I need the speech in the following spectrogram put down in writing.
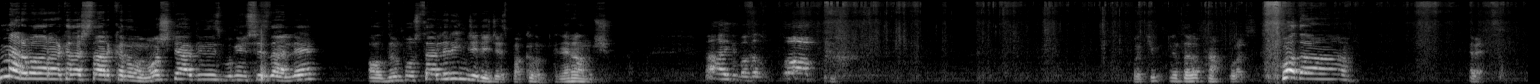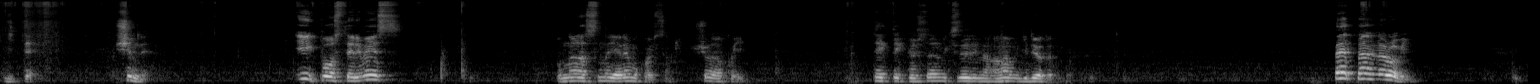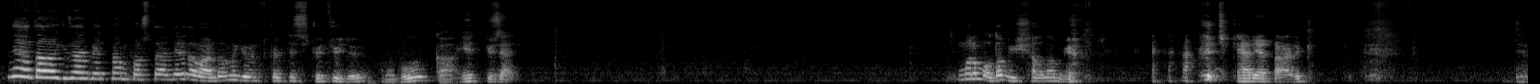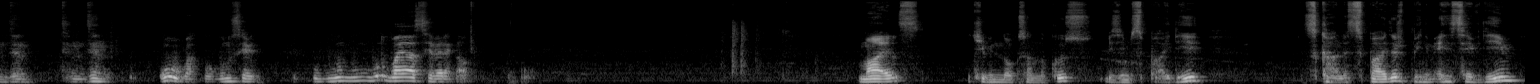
Merhabalar arkadaşlar kanalıma hoş geldiniz. Bugün sizlerle aldığım posterleri inceleyeceğiz. Bakalım neler almışım. Haydi bakalım. Hop. Bakayım ne taraf? Ha burası. Hada! Evet gitti. Şimdi ilk posterimiz bunlar aslında yere mi koysam? Şuraya koyayım. Tek tek göstermek istediğimde anam gidiyordu. Batman ve Robin. Ne daha güzel Batman posterleri de vardı ama görüntü kalitesi kötüydü. Ama bu gayet güzel. Umarım odam ifşalanmıyor. Çünkü her yer dağınık. Dın dın dın dın. Oo bak bu, bunu sevdim. Bu- bu- bunu bayağı severek aldım. Miles 2099 bizim Spidey. Scarlet Spider benim en sevdiğim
